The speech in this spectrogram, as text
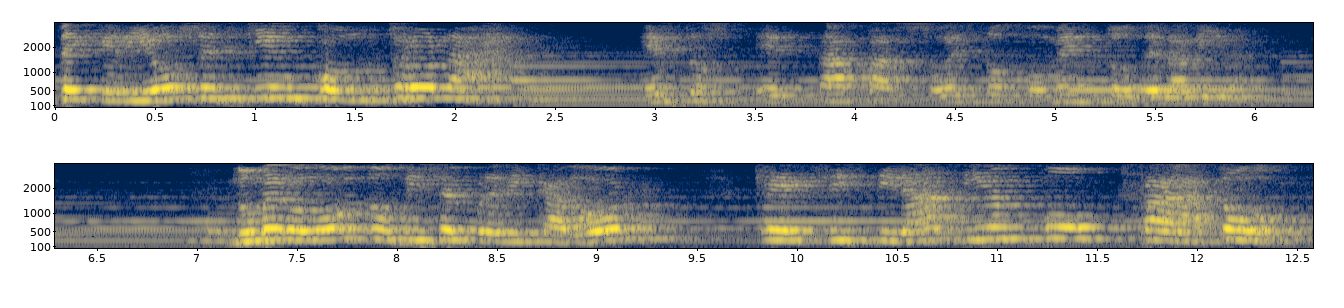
De que Dios es quien controla estas etapas o estos momentos de la vida. Número dos, nos dice el predicador que existirá tiempo para todo,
